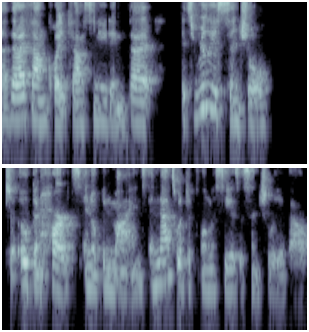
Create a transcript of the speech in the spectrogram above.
uh, that I found quite fascinating. That it's really essential to open hearts and open minds, and that's what diplomacy is essentially about.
